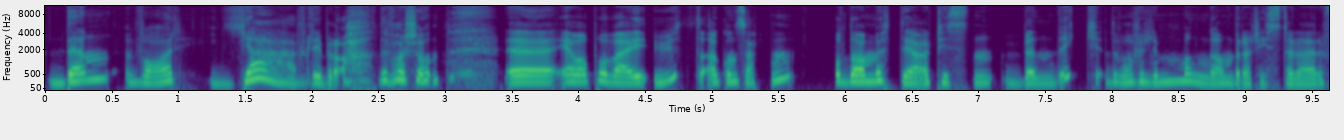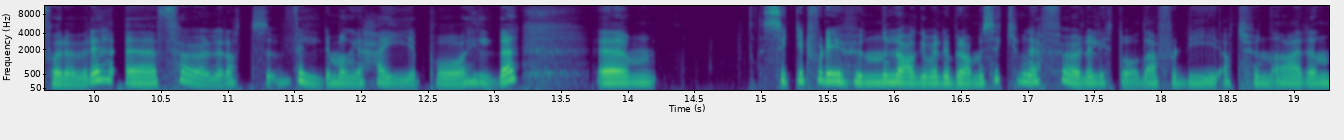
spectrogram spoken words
den var jævlig bra. Det var sånn eh, Jeg var på vei ut av konserten, og da møtte jeg artisten Bendik. Det var veldig mange andre artister der for øvrig. Eh, føler at veldig mange heier på Hilde. Um, sikkert fordi hun lager veldig bra musikk, men jeg føler litt òg det er fordi at hun er en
